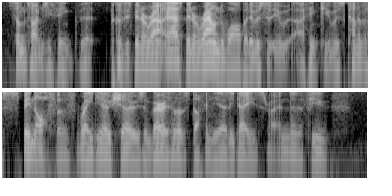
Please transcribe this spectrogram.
sometimes you think that because it's been around, it has been around a while, but it was, it, I think it was kind of a spin off of radio shows and various other stuff in the early days, right? And then a few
